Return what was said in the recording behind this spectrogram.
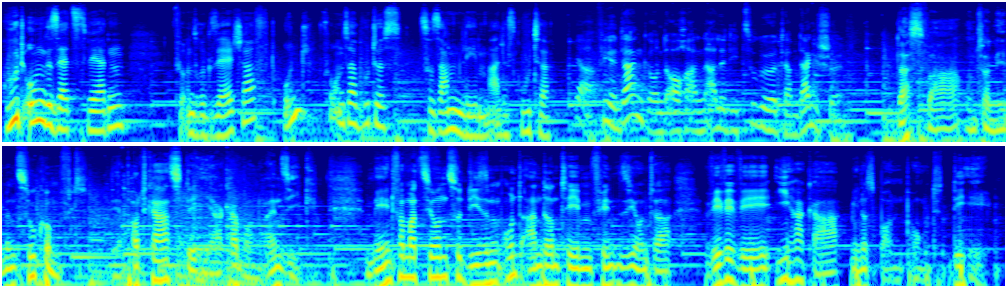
gut umgesetzt werden für unsere Gesellschaft und für unser gutes Zusammenleben. Alles Gute. Ja, vielen Dank und auch an alle, die zugehört haben. Dankeschön. Das war Unternehmen Zukunft, der Podcast der IHK Bonn-Rhein-Sieg. Mehr Informationen zu diesem und anderen Themen finden Sie unter www.ihk-bonn.de.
